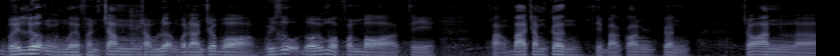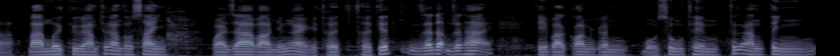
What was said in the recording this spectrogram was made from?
với lượng 10% trọng lượng của đàn châu bò. Ví dụ đối với một con bò thì khoảng 300 cân thì bà con cần cho ăn là 30 kg thức ăn thô xanh. Ngoài ra vào những ngày thời thời tiết rét đậm rét hại thì bà con cần bổ sung thêm thức ăn tinh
